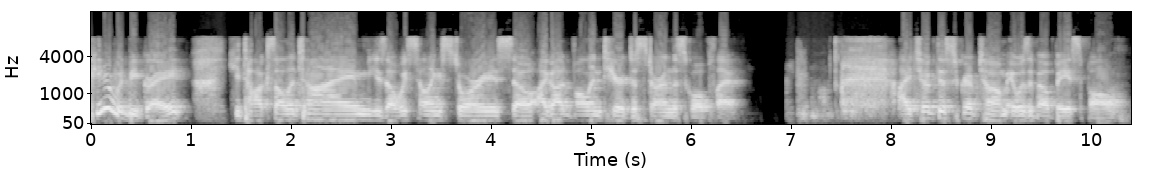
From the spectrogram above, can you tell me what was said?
Peter would be great. He talks all the time, he's always telling stories. So I got volunteered to star in the school play. I took the script home. It was about baseball.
